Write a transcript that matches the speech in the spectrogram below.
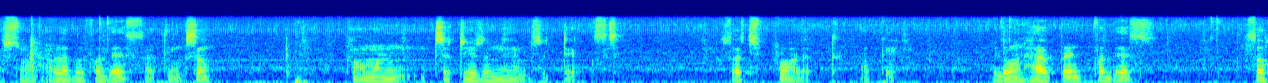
It's not available for this I think so. Common set username set text search product. Okay we don't have print for this. So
